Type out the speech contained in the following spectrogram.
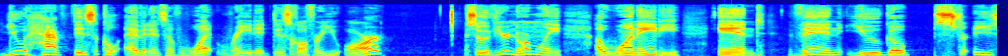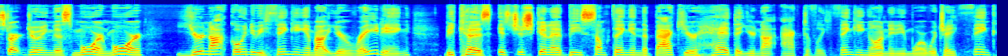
you have physical evidence of what rated disc golfer you are. So if you're normally a 180 and then you go st- you start doing this more and more, you're not going to be thinking about your rating because it's just going to be something in the back of your head that you're not actively thinking on anymore, which I think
